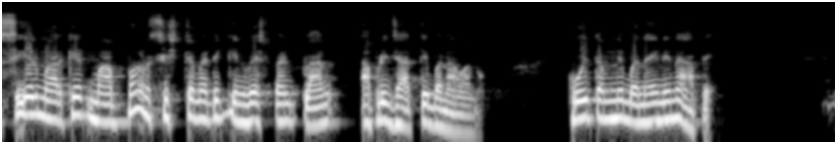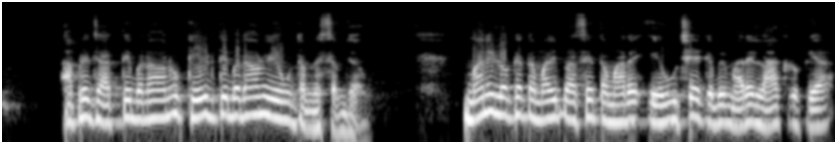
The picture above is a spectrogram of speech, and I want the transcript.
શેર માર્કેટમાં પણ સિસ્ટમેટિક ઇન્વેસ્ટમેન્ટ પ્લાન આપણી જાતે બનાવવાનો. કોઈ તમને બનાવીને ના આપે. આપણે જાતે બનાવવાનું, કેવી રીતે બનાવવાનું એ હું તમને સમજાવું. માની લો કે તમારી પાસે તમારે એવું છે કે ભાઈ મારે લાખ રૂપિયા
